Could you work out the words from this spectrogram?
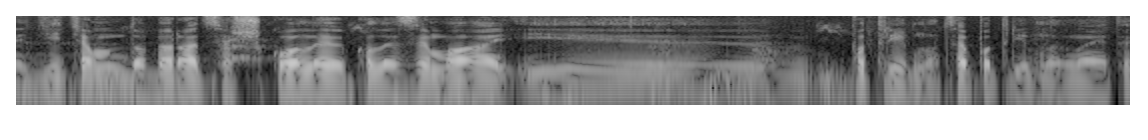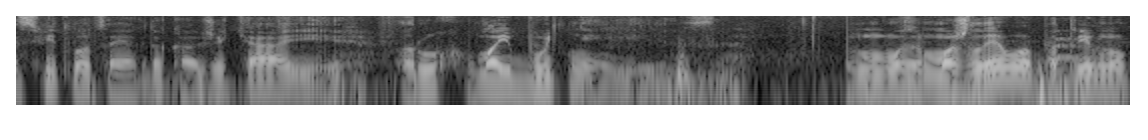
дітям добиратися з школи, коли зима, і е, потрібно, це потрібно. Знаєте, світло це як то кажуть, життя і рух в майбутнє. І все. Можливо, потрібно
